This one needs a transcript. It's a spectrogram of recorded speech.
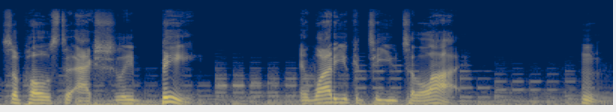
supposed to actually be? And why do you continue to lie? Hmm.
